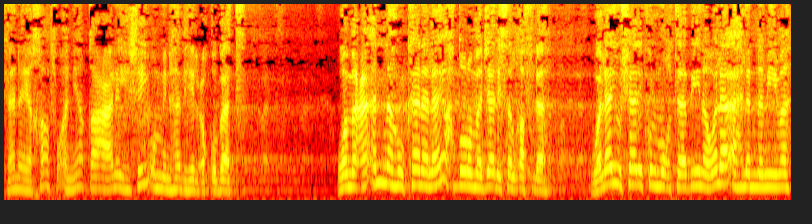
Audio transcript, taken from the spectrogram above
كان يخاف أن يقع عليه شيء من هذه العقوبات. ومع أنه كان لا يحضر مجالس الغفلة ولا يشارك المغتابين ولا أهل النميمة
